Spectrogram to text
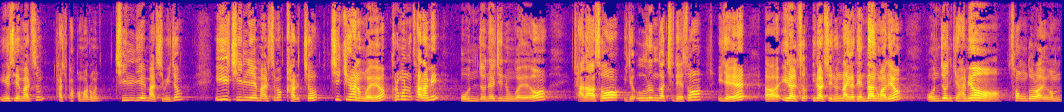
예수의 말씀 다시 바꿔 말하면 진리의 말씀이죠. 이 진리의 말씀을 가르쳐 지키게 하는 거예요. 그러면 사람이 온전해지는 거예요. 자라서 이제 어른같이 돼서 이제 어, 일할 수 일할 수 있는 나이가 된다 그 말이에요. 온전케 하며 성도라 이건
